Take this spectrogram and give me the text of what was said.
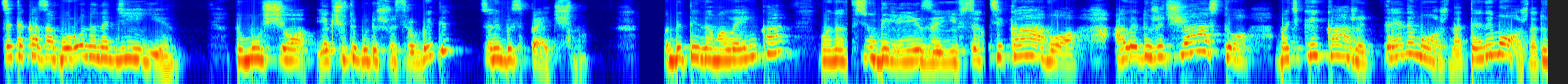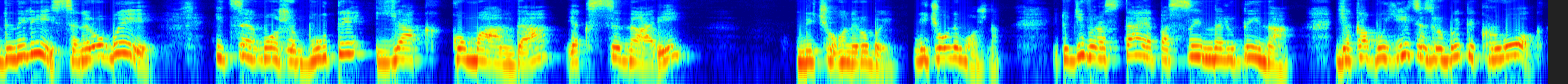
Це така заборона надії. Тому що якщо ти будеш щось робити, це небезпечно. Дитина маленька, вона всюди лізе, їй все цікаво. Але дуже часто батьки кажуть: те не можна, те не можна, туди не лізь, це не роби. І це може бути як команда, як сценарій. Нічого не роби, нічого не можна. І тоді виростає пасивна людина, яка боїться зробити крок,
